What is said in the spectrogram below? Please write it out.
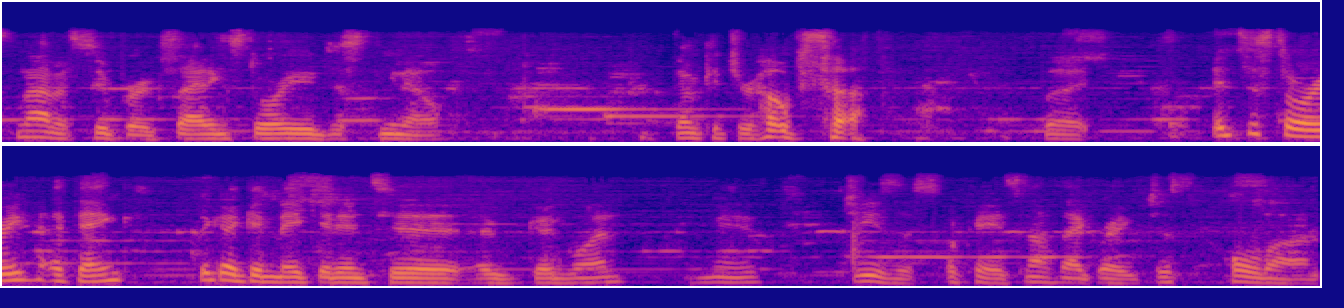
It's not a super exciting story, just, you know, don't get your hopes up. But it's a story, I think. I think I can make it into a good one. I mean, Jesus, okay, it's not that great. Just hold on.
